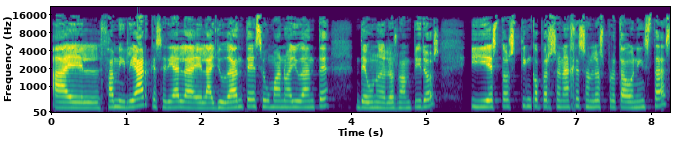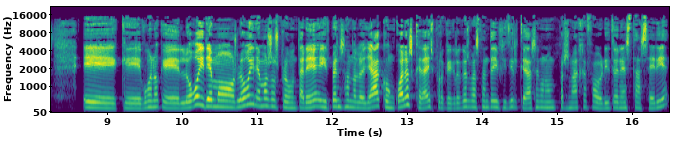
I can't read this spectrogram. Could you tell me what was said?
a el familiar, que sería el, ayudante, ese humano ayudante de uno de los vampiros. Y estos cinco personajes son los protagonistas, eh, que bueno, que luego iremos, luego iremos, os preguntaré, ir pensándolo ya, con cuál os quedáis, porque creo que es bastante difícil quedarse con un personaje favorito en esta serie.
